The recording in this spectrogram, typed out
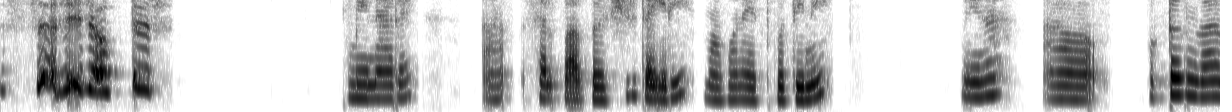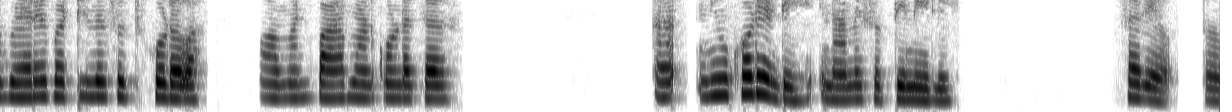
ಸರಿ ಡಾಕ್ಟರ್. ಮೀನಾರೆ ಸ್ವಲ್ಪ ಬೆಡ್ಶೀಟ್ ತೆಗಿರಿ ಮಗುನ ಎತ್ಕೋತೀನಿ. ಮೀನಾ ಬೇರೆ ಬಟ್ಟಿನ ಸುತ್ತಿ ಕೊಡವ ಮಾಮನ್ ಪಾಳು ಮಾಡ್ಕೊಂಡತ್ತ ನೀವು ಕೊಡೇನ್ರಿ, ನಾನೇ ಸುತ್ತೀನಿ ಇಲ್ಲಿ. ಸರಿ ಹೋಗ್ತು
